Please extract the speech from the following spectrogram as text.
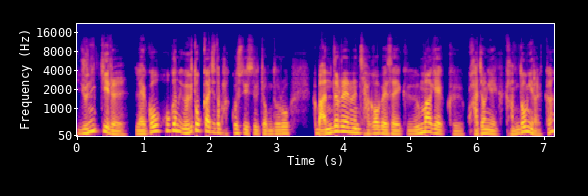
윤기를 내고 혹은 의도까지도 바꿀 수 있을 정도로 그 만들어내는 작업에서의 그 음악의 그 과정의 그 감동이랄까?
